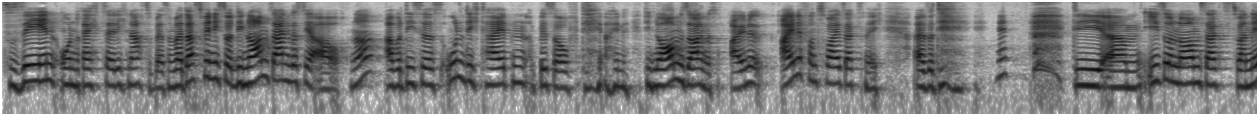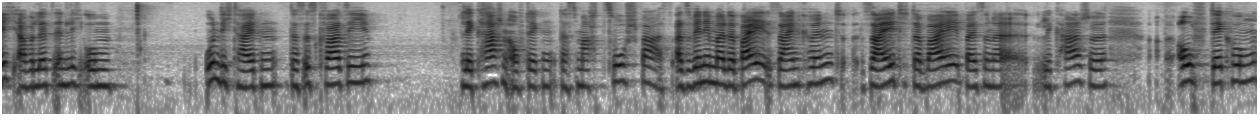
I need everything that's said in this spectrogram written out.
zu sehen und rechtzeitig nachzubessern. Weil das finde ich so, die Normen sagen das ja auch, ne? aber dieses Undichtheiten, bis auf die eine, die Normen sagen das, eine, eine von zwei sagt es nicht. Also die, die ähm, ISO-Norm sagt es zwar nicht, aber letztendlich um Undichtheiten, das ist quasi Leckagen aufdecken, das macht so Spaß. Also wenn ihr mal dabei sein könnt, seid dabei bei so einer Leckageaufdeckung.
